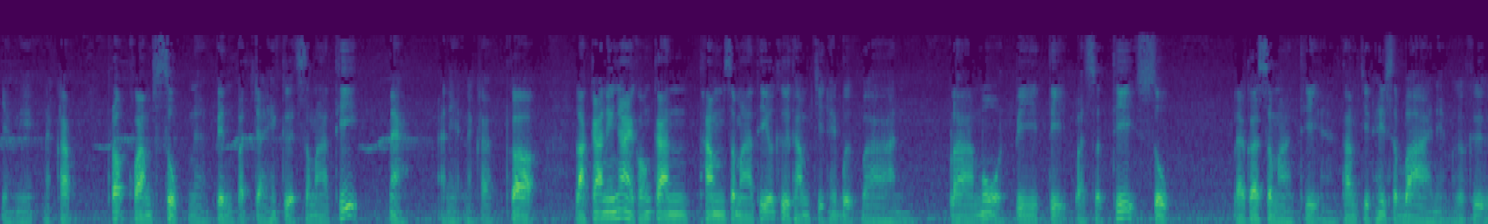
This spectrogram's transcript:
อย่างนี้นะครับ เพราะความสุขเนี่ยเป็นปัจจัยให้เกิดสมาธินะอันนี้นะครับ ก็หลักการง่ายๆของการทำสมาธิก็คือทำจิตให้เบิกบานปลาโมดปีติปัสสธิสุข แล้วก็สมาธิทำจิตให้สบายเนี่ยมันก็คือ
